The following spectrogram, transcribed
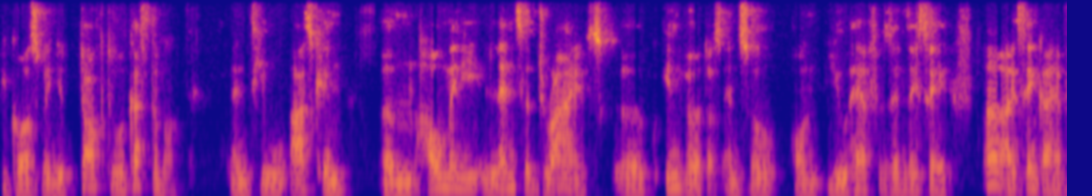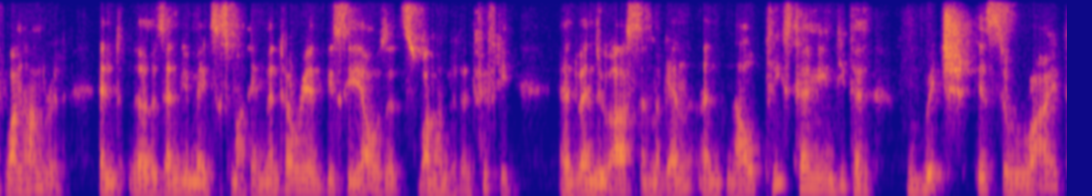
because when you talk to a customer and you ask him um, how many Lenze drives, uh, inverters, and so on you have, then they say, oh, I think I have 100. And uh, then we make the smart inventory and we see, oh, that's 150. And when you ask them again, and now please tell me in detail, which is the right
